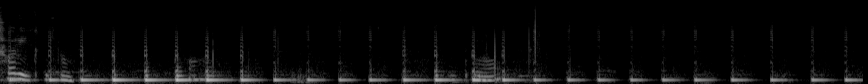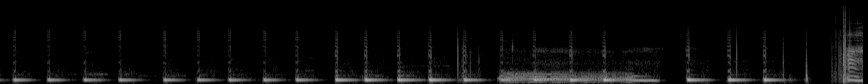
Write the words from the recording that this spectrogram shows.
철이 있어서. 아.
